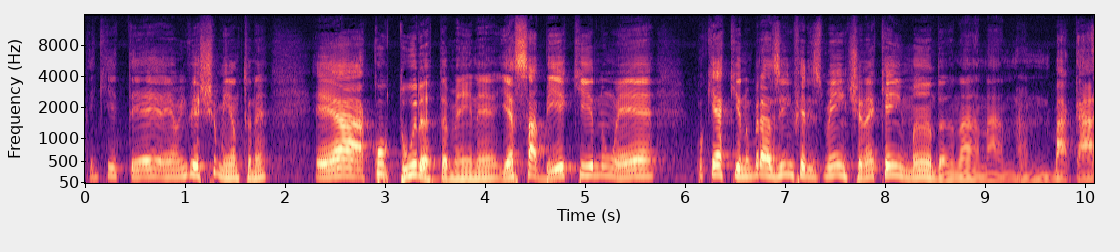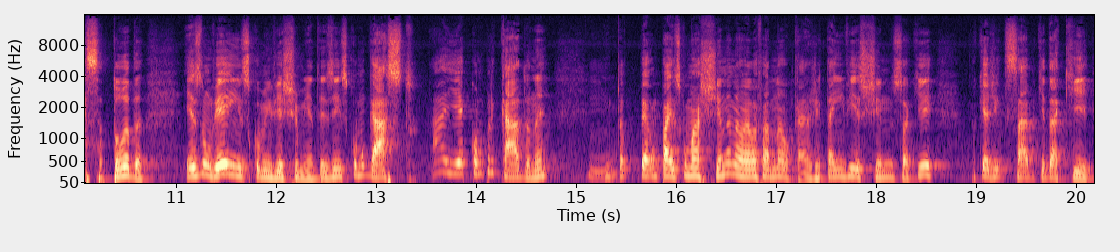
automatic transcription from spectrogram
Tem que ter é um investimento, né? É a cultura também, né? E é saber que não é. Porque aqui no Brasil, infelizmente, né, quem manda na, na, na bagaça toda, eles não veem isso como investimento, eles veem isso como gasto. Aí é complicado, né? Hum. Então, pega um país como a China, não. Ela fala, não, cara, a gente está investindo nisso aqui porque a gente sabe que daqui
